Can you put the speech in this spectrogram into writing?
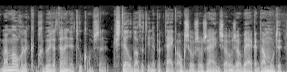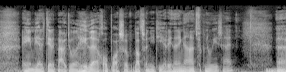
Maar mogelijk gebeurt dat wel in de toekomst. En stel dat het in de praktijk ook zo zou zijn, zo zou werken. Dan moeten EMDR-therapeuten wel heel erg oppassen dat ze niet die herinneringen aan het verknoeien zijn. Uh,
